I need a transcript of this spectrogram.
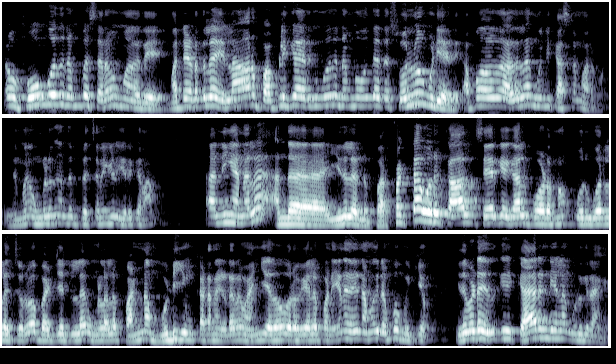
நம்ம போகும்போது ரொம்ப சிரமமாகுது. மற்ற இடத்துல எல்லாரும் பப்ளிக்காக இருக்கும்போது நம்ம வந்து அதை சொல்லவும் முடியாது. அப்போ அதெல்லாம் கொஞ்சம் கஷ்டமாக இருக்கும். இது மாதிரி உங்களுக்கும் அந்த பிரச்சனைகள் இருக்கலாம். நீங்கள் அதனால் அந்த இதில் பர்ஃபெக்டாக ஒரு கால் செயற்கை கால் போடணும். ஒரு ஒரு லட்ச ரூபா பட்ஜெட்டில் உங்களால் பண்ண முடியும். கடனை கடனை வாங்கி ஏதோ ஒரு வேலை பண்ணி ஏன்னா இது நமக்கு ரொம்ப முக்கியம். இதை விட இதுக்கு கேரண்டியெல்லாம் கொடுக்குறாங்க.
